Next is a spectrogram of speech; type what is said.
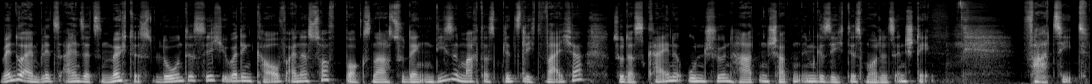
Wenn du einen Blitz einsetzen möchtest, lohnt es sich, über den Kauf einer Softbox nachzudenken. Diese macht das Blitzlicht weicher, sodass keine unschön harten Schatten im Gesicht des Models entstehen. Fazit.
